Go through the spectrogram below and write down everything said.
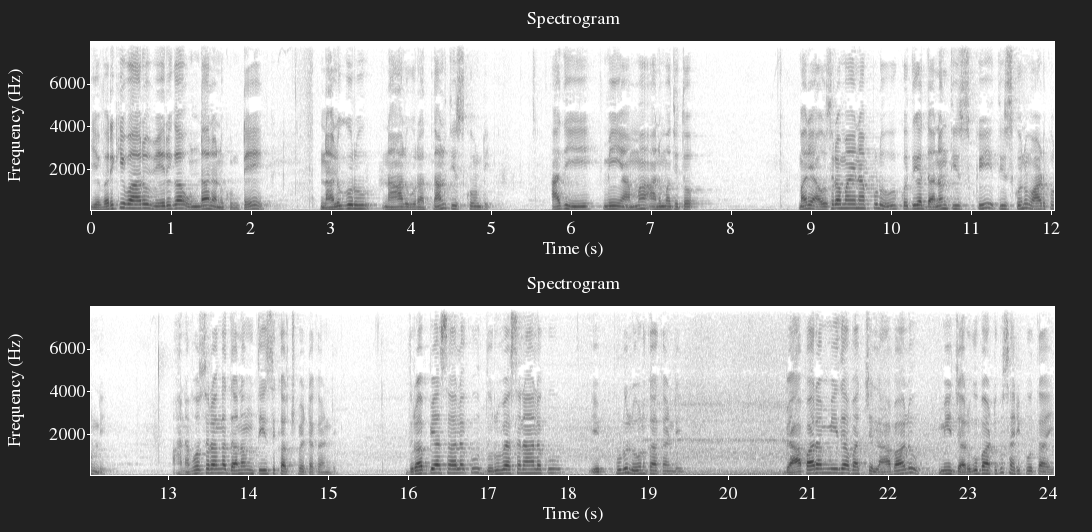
ఎవరికి వారు వేరుగా ఉండాలనుకుంటే నలుగురు నాలుగు రత్నాలు తీసుకోండి. అది మీ అమ్మ అనుమతితో. మరి అవసరమైనప్పుడు కొద్దిగా ధనం తీసుకు తీసుకొని వాడుకోండి. అనవసరంగా ధనం తీసి ఖర్చు పెట్టకండి. దురభ్యాసాలకు దుర్వ్యసనాలకు ఎప్పుడు లోను కాకండి. వ్యాపారం మీద వచ్చే లాభాలు మీ జరుగుబాటుకు సరిపోతాయి.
